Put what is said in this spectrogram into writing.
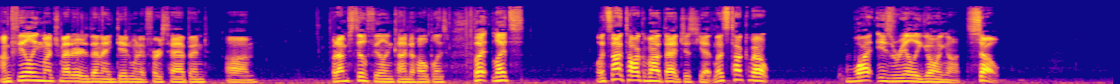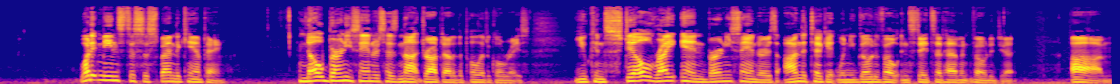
I'm feeling much better than I did when it first happened. Um, but I'm still feeling kind of hopeless. But let's, let's not talk about that just yet. Let's talk about what is really going on. So, what it means to suspend a campaign. No, Bernie Sanders has not dropped out of the political race. You can still write in Bernie Sanders on the ticket when you go to vote in states that haven't voted yet. Um,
